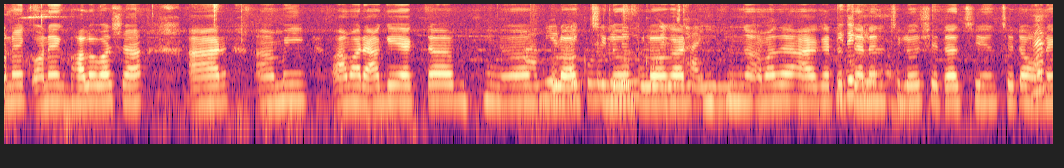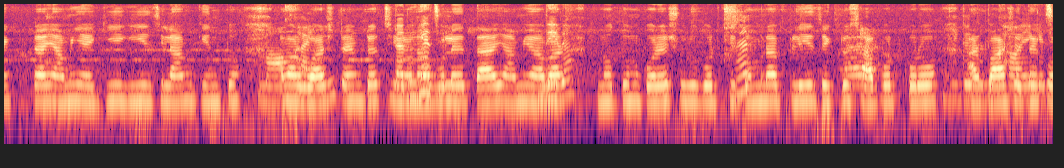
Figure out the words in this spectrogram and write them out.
অনেক অনেক ভালোবাসা। আর আমি আমার আগে একটা ব্লগ ছিল ব্লগ আর আমাদের আগে একটা চ্যানেল ছিল সেটা সেটা অনেকটাই আমি এগিয়ে গিয়েছিলাম কিন্তু আমার। ওয়াচ টাইমটা ছিল না বলে তাই আমি আবার নতুন করে শুরু করছি। হ্যাঁ? তোমরা প্লিজ একটু সাপোর্ট করো আর পাশে থেকো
